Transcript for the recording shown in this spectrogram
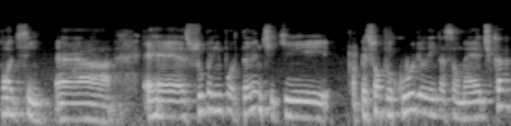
Pode sim. É, é super importante que a pessoa procure orientação médica,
